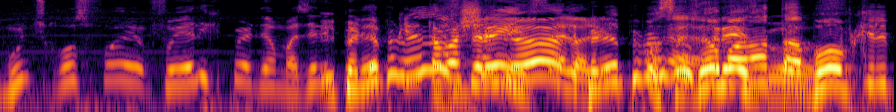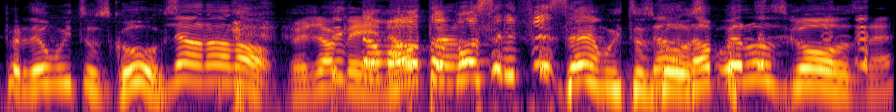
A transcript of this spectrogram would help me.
muitos gols foi, foi ele que perdeu, mas ele, Ele perdeu porque pelo ele tava três. chegando. Ele perdeu pelo Você deu uma três nota gols. boa porque ele perdeu muitos gols. Não, não, não. Veja Tem bem. dar uma nota boa se ele fizer muitos Não, gols. não pô. pelos gols, né?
